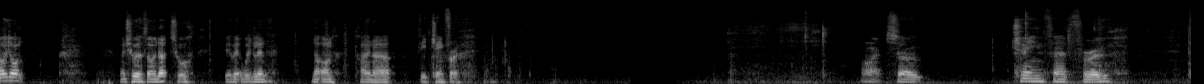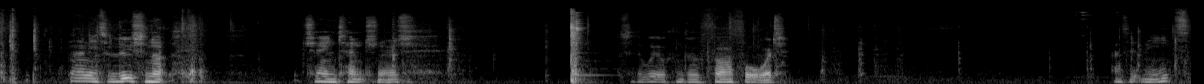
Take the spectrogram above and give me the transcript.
Guide on. Make sure it's lined up, so be a bit wiggling. Not on, tying a feed chain through. Right, so chain fed through. Now I need to loosen up the chain tensioners so the wheel can go far forward as it needs.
